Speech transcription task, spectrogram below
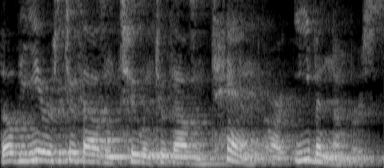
Though the years 2002 and 2010 are even numbers,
